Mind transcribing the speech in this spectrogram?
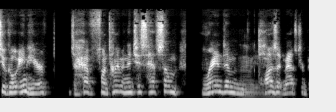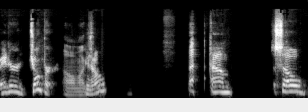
to go in here to have a fun time and then just have some random Mm, yeah. closet masturbator jumper Oh my you know um so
